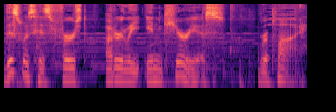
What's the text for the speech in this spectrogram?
This was his first utterly incurious reply.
